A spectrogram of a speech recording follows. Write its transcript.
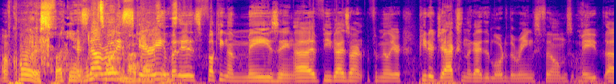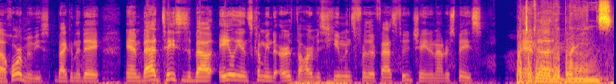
Of course, fucking. It's what not really scary, but it is fucking amazing. Uh, if you guys aren't familiar, Peter Jackson, the guy who did Lord of the Rings films, made uh, horror movies back in the day. And Bad Taste is about aliens coming to Earth to harvest humans for their fast food chain in outer space. particularly and, uh, the brains.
